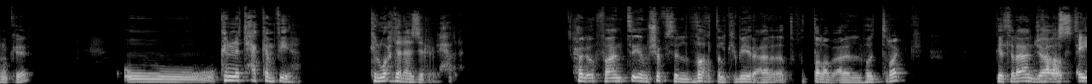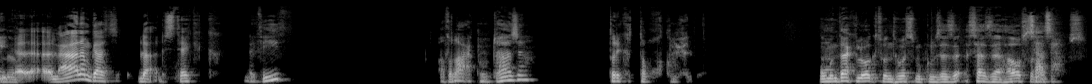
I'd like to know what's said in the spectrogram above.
okay. وكنا نتحكم فيها. كل واحدة لها زر لحالها. حلو. فأنت يوم شفت الضغط الكبير على في الطلب على ال food truck قلت الآن جاء وقت إي إنه- العالم قالت لا الستيك لذيذ. أضلاعك ممتازة طريقة طبخكم حلوة. ومن ذاك الوقت وأنتم اسمكم زازا- Saza House Saza House.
